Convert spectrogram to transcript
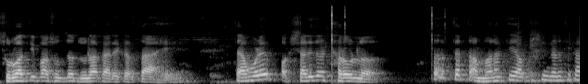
सुरुवातीपासूनचा जुना कार्यकर्ता आहे. त्यामुळे पक्षाने जर ठरवलं तर त्यात आम्हाला काही ऑपरेशन करण्याचं काय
